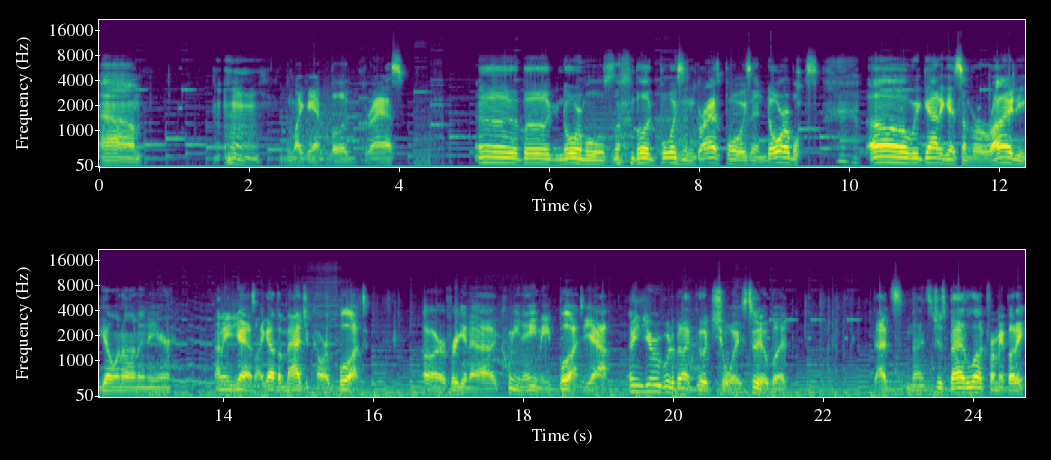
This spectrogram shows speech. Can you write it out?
Um, like again, bug, grass. Uh, bug, normals, bug poison, grass poison, doorables. Oh, we gotta get some variety going on in here. I mean, yes, I got the Magikarp, but... Or freaking uh, Queen Amy, but yeah. I mean, you would have been a good choice too, but... That's, that's just bad luck for me, buddy.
